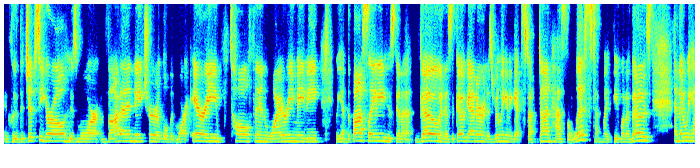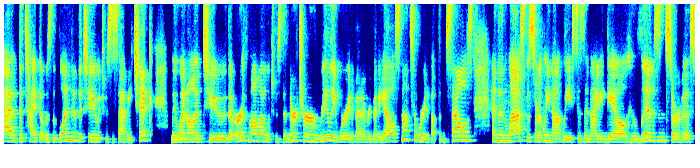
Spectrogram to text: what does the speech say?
include the gypsy girl, who's more vata in nature, a little bit more airy, tall, thin, wiry maybe. We had the boss lady who's going to go and is a go getter and is really going to get stuff done, has the list. I might be one of those. And then we had the type that was the blend of the two, which was the savvy chick. We went on to the earth mama, which was the nurturer, really worried about everybody else, not so worried about themselves. And then last but certainly not least is the nightingale who lives in service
